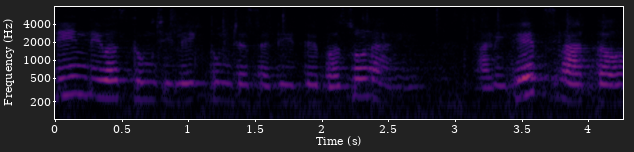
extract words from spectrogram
तीन दिवस तुमची लेख तुमच्यासाठी इथे बसून आहे. आणि हेच नातं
